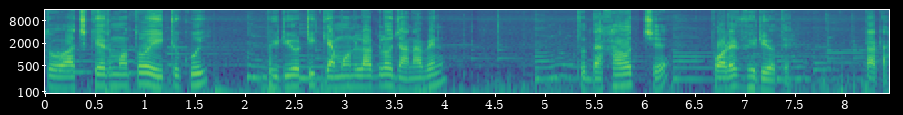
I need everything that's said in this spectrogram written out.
তো আজকের মতো এইটুকুই। ভিডিওটি কেমন লাগল জানাবেন। তো দেখা হচ্ছে পরের ভিডিওতে। টাটা।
